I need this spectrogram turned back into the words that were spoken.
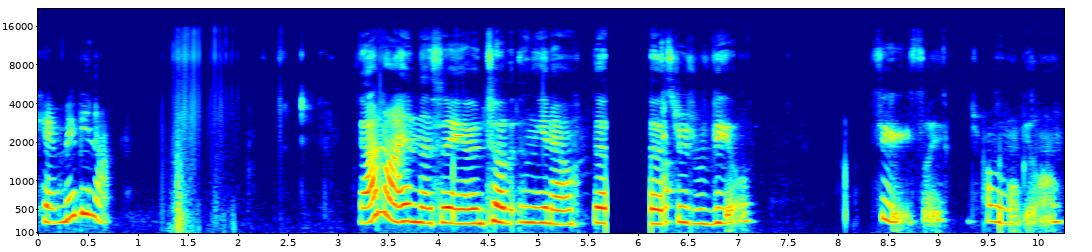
Okay, maybe not. Yeah, I'm not in this thing until you know the, the monster's revealed. Seriously, it probably won't be long.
